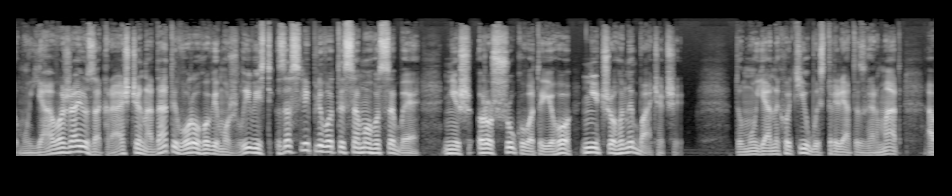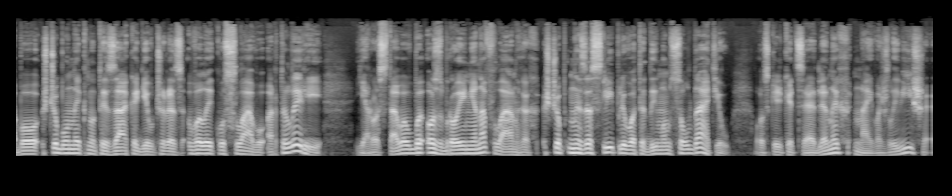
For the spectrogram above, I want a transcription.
Тому я вважаю за краще надати ворогові можливість засліплювати самого себе, ніж розшукувати його, нічого не бачачи. Тому я не хотів би стріляти з гармат або щоб уникнути закидів через велику славу артилерії, я розставив би озброєння на флангах, щоб не засліплювати димом солдатів, оскільки це для них найважливіше.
